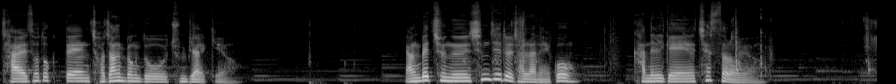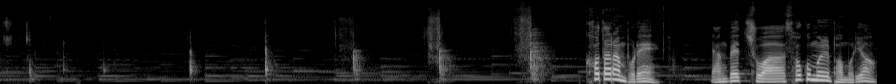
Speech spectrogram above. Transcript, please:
잘 소독된 저장병도 준비할게요. 양배추는 심지를 잘라내고 가늘게 채 썰어요. 커다란 볼에 양배추와 소금을 버무려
